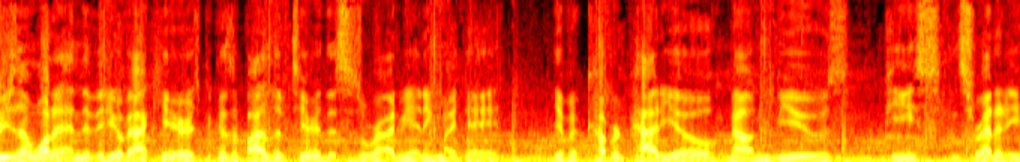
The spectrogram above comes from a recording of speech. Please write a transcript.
reason I want to end the video back here is because if I lived here, this is where I'd be ending my day. You have a covered patio, mountain views, peace, and serenity.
